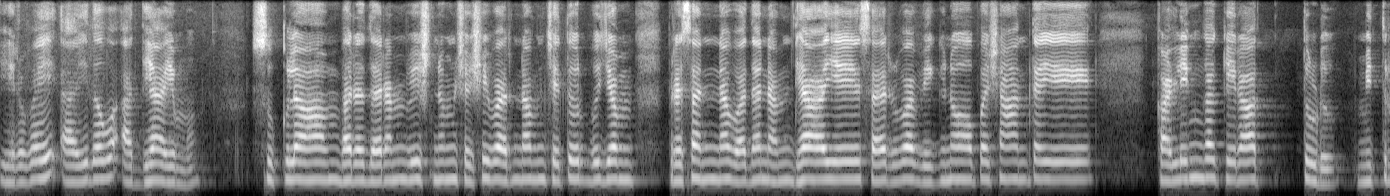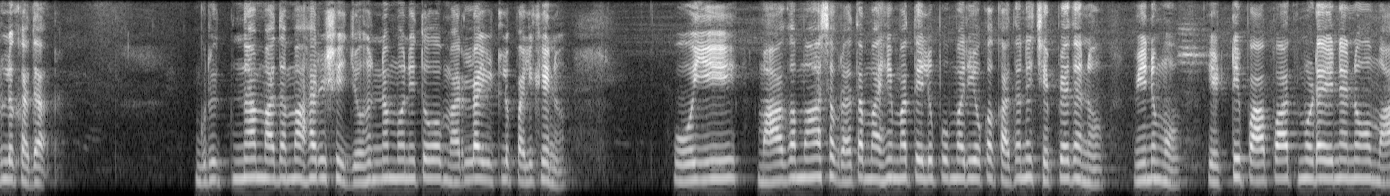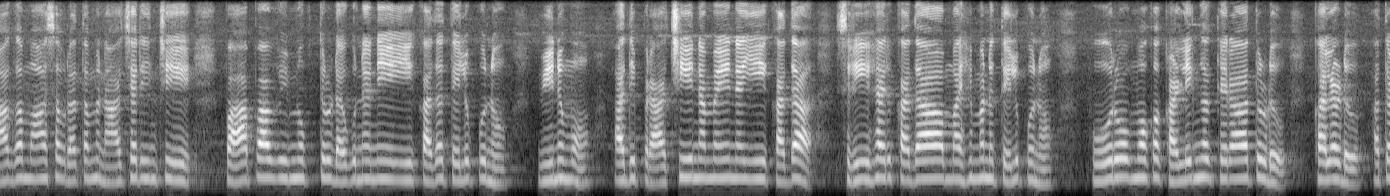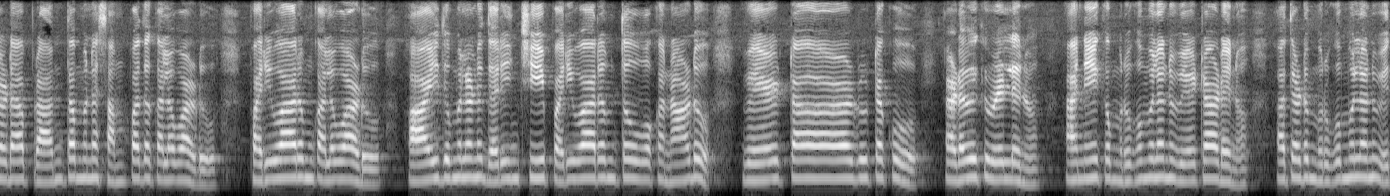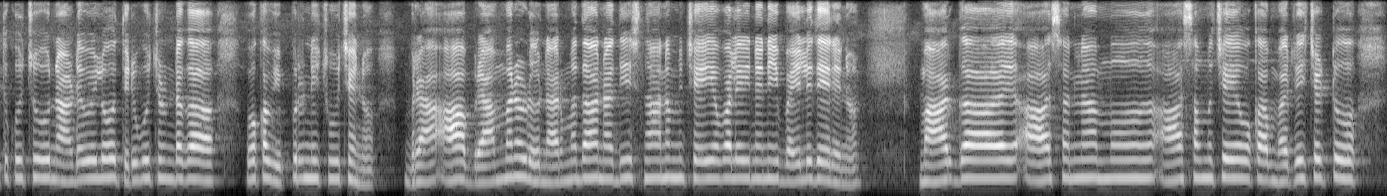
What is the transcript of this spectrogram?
ఇరవై ఐదవ అధ్యాయము. శుక్లాంబరధరం విష్ణుం శశివర్ణం చతుర్భుజం ప్రసన్నవదనం ధ్యాయే సర్వ విఘ్నోపశాంతయే కళింగ కిరాతుడు మిత్రులు కథ. గృత్నమద మహర్షి జుహ్నమునితో మరల ఇట్లు పలికెను. ఓయి మాఘమాస వ్రత మహిమ తెలుపు మరి ఒక కథను చెప్పెదను. వినుము. ఎట్టి పాపాత్ముడైనను మాఘమాస వ్రతమునాచరించి పాప విముక్తుడగునని ఈ కథ తెలుపును. వినుము. అది ప్రాచీనమైన ఈ కథ. శ్రీహరి కథా మహిమను తెలుపును. పూర్వమొక కళింగ కిరాతుడు కలడు. అతడ ప్రాంతమున సంపద కలవాడు పరివారం కలవాడు. ఆయుధములను ధరించి పరివారంతో ఒకనాడు వేటాడుటకు అడవికి వెళ్ళెను. అనేక మృగములను వేటాడెను. అతడు మృగములను వెతుకుచూ అడవిలో తిరుగుచుండగా ఒక విప్రుని చూచెను. బ్రా ఆ బ్రాహ్మణుడు నర్మదా నదీ స్నానం చేయవలెనని బయలుదేరెను. మార్గ ఆసనము ఆసముచే ఒక మర్రి చెట్టు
